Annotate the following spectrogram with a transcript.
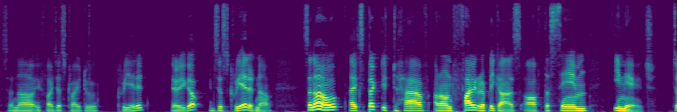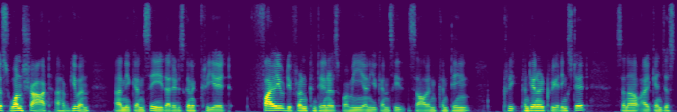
So now if I just try to create it, there you go. It's just created now. So now I expect it to have around five replicas of the same image. Just one shot I have given and you can see that it is going to create five different containers for me and you can see it's all in contain, cre container creating state. So now I can just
